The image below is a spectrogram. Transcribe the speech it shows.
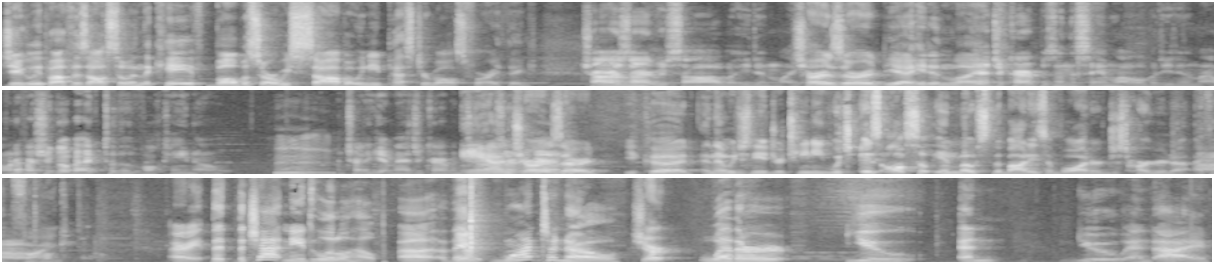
Jigglypuff is also in the cave. Bulbasaur we saw, but we need pester balls for. I think. Charizard we saw, but he didn't like it. Charizard, yeah, he didn't like. Magikarp is in the same level, but he didn't like. I wonder if I should go back to the volcano. and try to get Magikarp and Charizard. and again. Charizard. You could, and then we just need Dratini, which is also in most of the bodies of water, just harder to I think Uh, find. okay. All right, the, the chat needs a little help. Uh, they Yeah. want to know Sure. whether you and you and I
